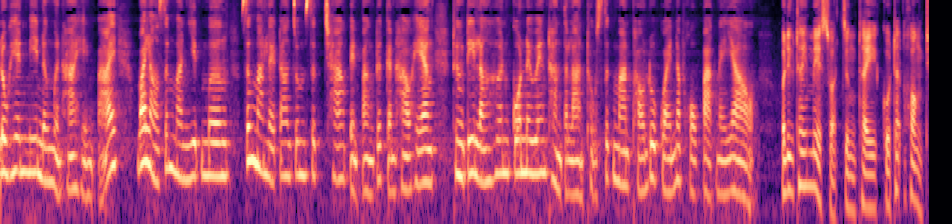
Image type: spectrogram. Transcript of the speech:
ลูกเฮนมีหนึ่งหมื่นห้าเหงไปไว้หลังซึ่งมันยึดเมือง ซึ่งมันไหลตานจุมซึกช้างเป็นปังตึกกันหาวแห้ง ถึงตีหลังเฮิรนก้นในเว้งทานตลาดถูกซึกมันเผาลูกไว้นับโหปากในยาว ปลิกไทยเมสวดจึงไทยโกทัดห้องแถ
